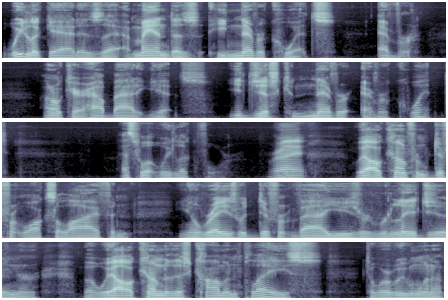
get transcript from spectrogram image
we look at is that a man does he never quits, ever. I don't care how bad it gets. You just can never ever quit. That's what we look for. Right. We all come from different walks of life and you know raised with different values or religion or but we all come to this common place to where we want to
